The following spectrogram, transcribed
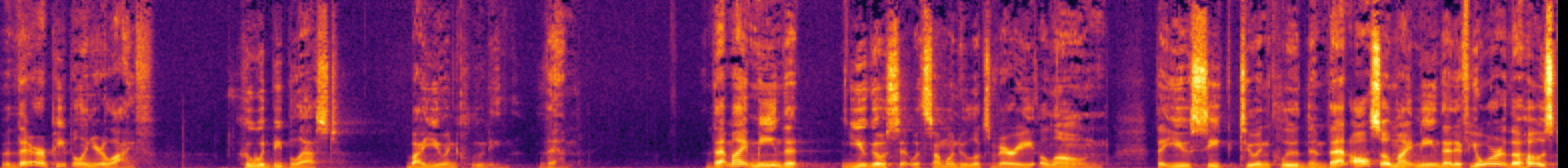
There are people in your life who would be blessed by you including them. That might mean that you go sit with someone who looks very alone, that you seek to include them. That also might mean that if you're the host,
